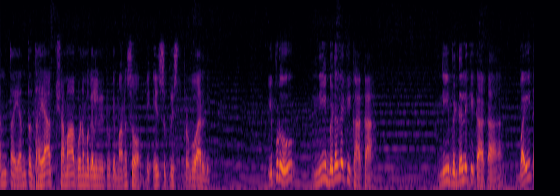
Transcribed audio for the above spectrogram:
ఎంత ఎంత దయా క్షమా గుణము కలిగినటువంటి మనసో ది యేసుక్రీస్తు ప్రభువారిది. ఇప్పుడు నీ బిడ్డలకి కాక నీ బిడ్డలకి కాక బయట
